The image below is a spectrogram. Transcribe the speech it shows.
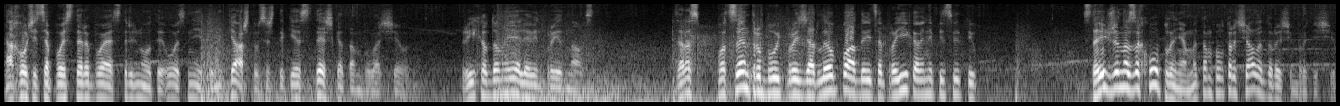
А хочеться по СТРБ стрільнути. Ось ні, то не тяж, то все ж таки стежка там була ще одна. Приїхав до Неєля, він приєднався. Зараз по центру будуть проїжджати. Леопард, дивіться, проїхав і не підсвітив. Стають вже на захоплення. Ми там повтрачали, до речі, братішів.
